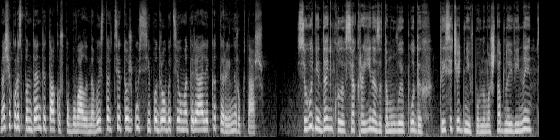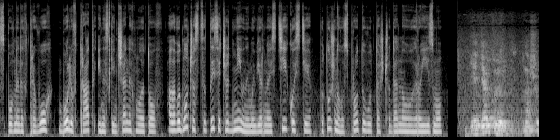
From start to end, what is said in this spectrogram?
Наші кореспонденти також побували на виставці, тож усі подробиці у матеріалі Катерини Рупташ. Сьогодні день, коли вся країна затамовує подих. Тисяча днів повномасштабної війни, сповнених тривог, болю втрат і нескінченних молитов. Але водночас це тисяча днів неймовірної стійкості, потужного спротиву та щоденного героїзму. Я дякую нашим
